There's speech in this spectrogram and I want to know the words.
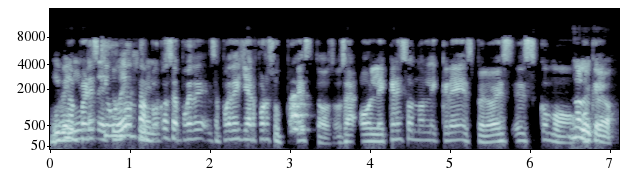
Y Bueno, pero es que uno ex, tampoco menos. se puede, se puede guiar por supuestos. O sea, o le crees o no le crees, pero es, es como. No le creo.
